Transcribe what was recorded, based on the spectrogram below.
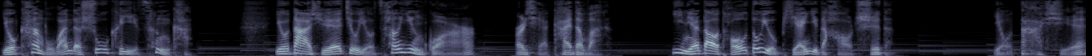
有看不完的书可以蹭看；有大学就有苍蝇馆儿，而且开得晚，一年到头都有便宜的好吃的。有大学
